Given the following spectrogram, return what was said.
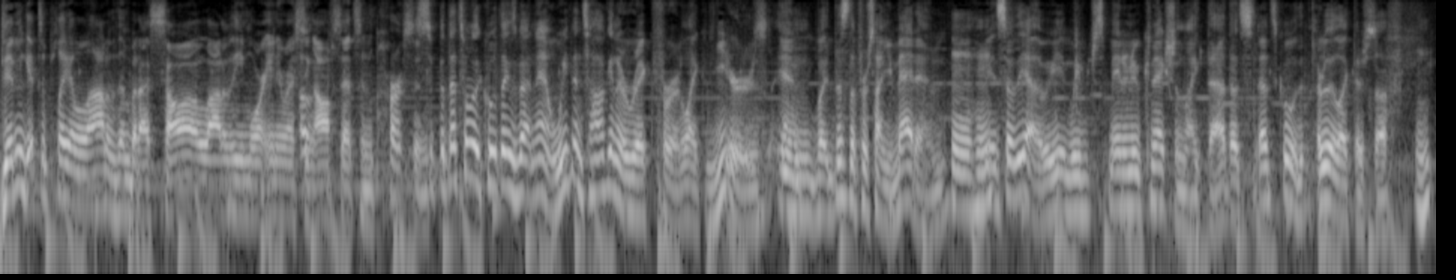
Didn't get to play a lot of them, but I saw a lot of of the more interesting offsets in person. But that's one of the cool things about now. We've been talking to Rick for like years, Mm. and but this is the first time you met him. Mm-hmm. And so yeah, we we just made a new connection like that. That's that's cool. I really like their stuff. Mm-hmm.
